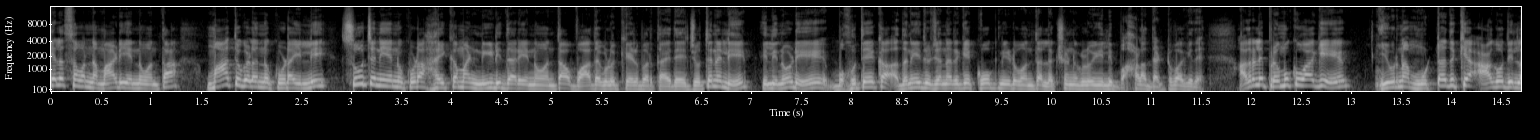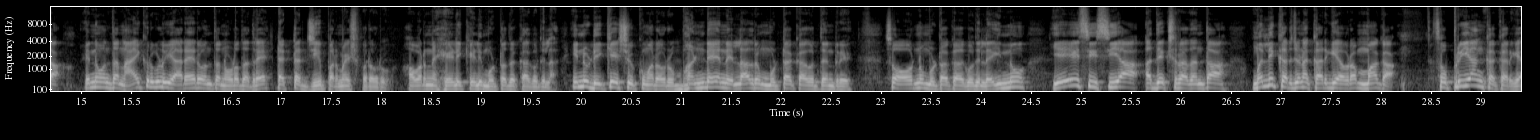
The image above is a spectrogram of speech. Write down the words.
ಕೆಲಸವನ್ನು ಮಾಡಿ ಎನ್ನುವಂಥ ಮಾತುಗಳನ್ನು ಕೂಡ ಇಲ್ಲಿ ಸೂಚನೆಯನ್ನು ಕೂಡ ಹೈಕಮಾಂಡ್ ನೀಡಿದ್ದಾರೆ ಎನ್ನುವಂಥ ವಾದಗಳು ಕೇಳಿಬರ್ತಾ ಇದೆ. ಜೊತೆಯಲ್ಲಿ ಇಲ್ಲಿ ನೋಡಿ ಬಹುತೇಕ ಹದಿನೈದು ಜನರಿಗೆ ಕೋಕ್ ನೀಡುವಂಥ ಲಕ್ಷಣಗಳು ಇಲ್ಲಿ ಬಹಳ ದಟ್ಟವಾಗಿದೆ. ಅದರಲ್ಲಿ ಪ್ರಮುಖವಾಗಿ ಇವ್ರನ್ನ ಮುಟ್ಟೋದಕ್ಕೆ ಆಗೋದಿಲ್ಲ ಎನ್ನುವಂಥ ನಾಯಕರುಗಳು ಯಾರ್ಯಾರು ಅಂತ ನೋಡೋದಾದ್ರೆ ಡಾಕ್ಟರ್ ಜಿ ಪರಮೇಶ್ವರ್ ಅವರು ಅವರನ್ನ ಹೇಳಿ ಕೇಳಿ ಮುಟ್ಟೋದಕ್ಕಾಗೋದಿಲ್ಲ. ಇನ್ನು ಡಿ ಕೆ ಶಿವಕುಮಾರ್ ಅವರು ಬಂಡೆಯನ್ನು ಎಲ್ಲಾದರೂ ಮುಟ್ಟೋಕ್ಕಾಗುತ್ತೇನ್ರಿ? ಸೊ ಅವ್ರನ್ನೂ ಮುಟ್ಟೋಕ್ಕಾಗೋದಿಲ್ಲ. ಇನ್ನು ಎ ಸಿ ಸಿಯ ಅಧ್ಯಕ್ಷರಾದಂಥ ಮಲ್ಲಿಕಾರ್ಜುನ ಖರ್ಗೆ ಅವರ ಮಗ ಸೊ ಪ್ರಿಯಾಂಕ ಖರ್ಗೆ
